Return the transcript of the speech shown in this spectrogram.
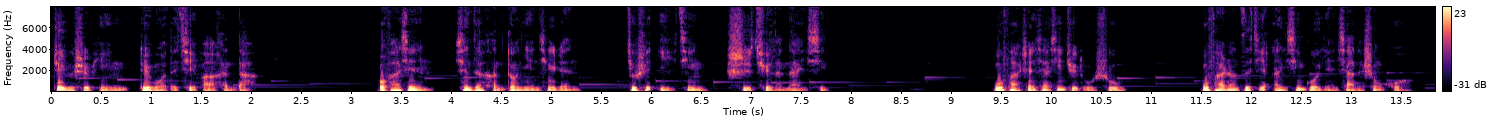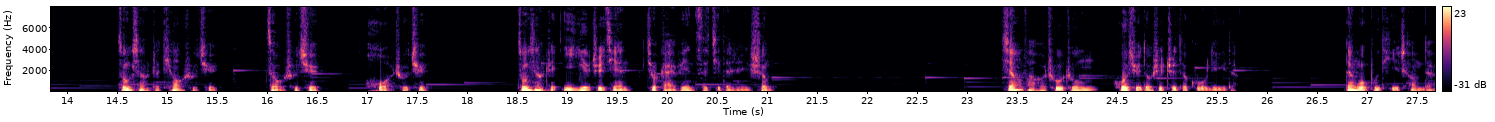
这个视频对我的启发很大。我发现现在很多年轻人就是已经失去了耐心。无法沉下心去读书，无法让自己安心过眼下的生活，总想着跳出去，走出去，火出去，总想着一夜之间就改变自己的人生。想法和初衷或许都是值得鼓励的，但我不提倡的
